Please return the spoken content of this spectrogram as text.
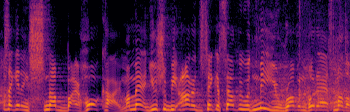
it's like getting snubbed by Hawkeye. My man, you should be honored to take a selfie with me, you Robin Hood ass mother.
